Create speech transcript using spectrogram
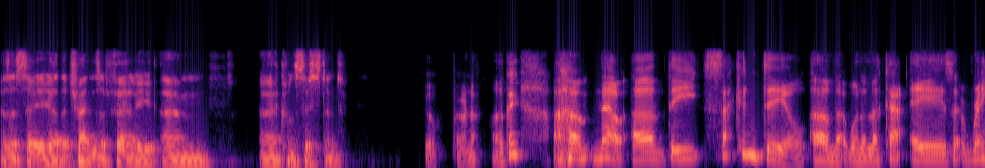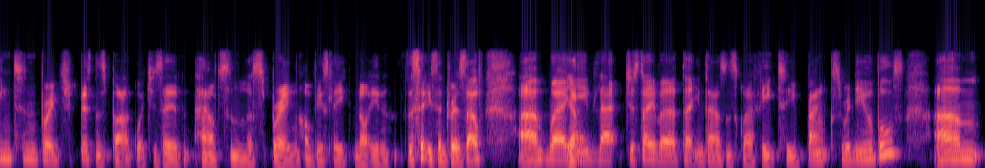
as I say, yeah, the trends are fairly um, uh, consistent. Sure, fair enough. Okay. Um, now, um, the second deal um, that I want to look at is at Rainton Bridge Business Park, which is in Houghton Le Spring, obviously not in the city centre itself, um, where yep. you let just over 13,000 square feet to Banks Renewables. Um,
